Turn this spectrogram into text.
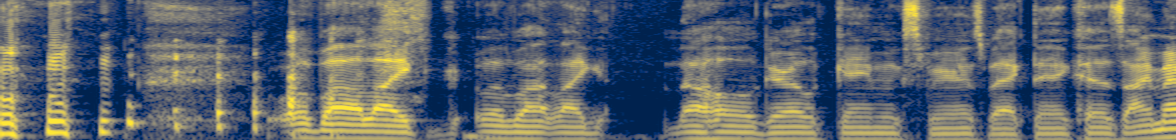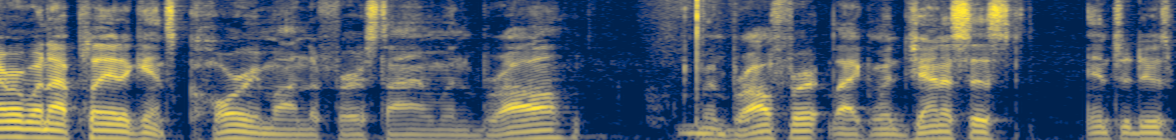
about like about like the whole girl game experience back then. Because I remember when I played against Corymon the first time when Brawl, when Brawl first, like when Genesis introduced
